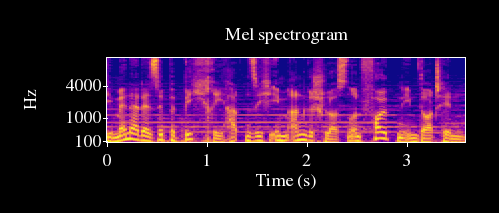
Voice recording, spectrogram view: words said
Die Männer der Sippe Bichri hatten sich ihm angeschlossen und folgten ihm dorthin.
